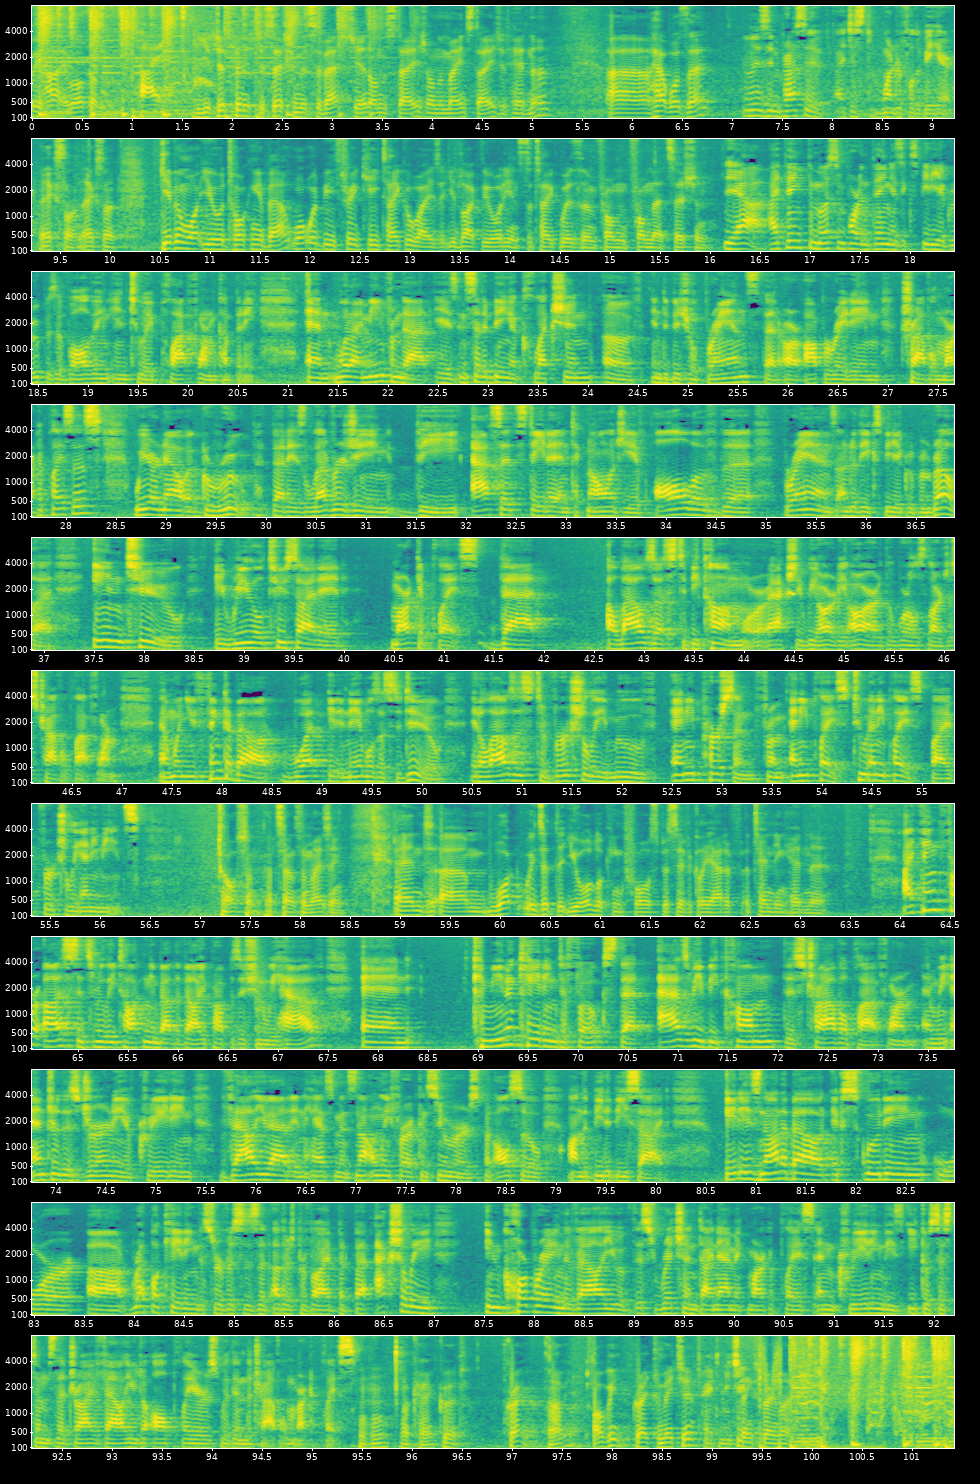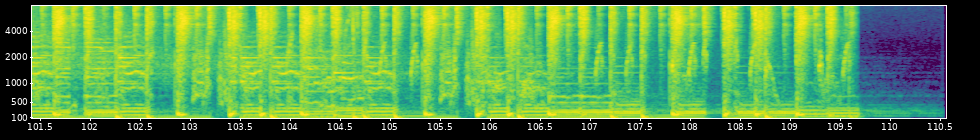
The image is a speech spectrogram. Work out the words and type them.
Colby, hi, welcome. Hi. You've just finished a session with Sebastien on the stage, on the main stage at HEDNA. Uh, how was that? It was impressive. I just wonderful to be here. Excellent, excellent. Given what you were talking about, what would be three key takeaways that you'd like the audience to take with them from, from that session? Yeah, I think the most important thing is Expedia Group is evolving into a platform company. And what I mean from that is instead of being a collection of individual brands that are operating travel marketplaces, we are now a group that is leveraging the assets, data, and technology of all of the brands under the Expedia Group umbrella into a real two sided marketplace that allows us to become, or actually we already are, the world's largest travel platform. And when you think about what it enables us to do, it allows us to virtually move any person from any place to any place by virtually any means. Awesome, that sounds amazing. And um, what is it that you're looking for specifically out of attending HEDNA? I think for us, it's really talking about the value proposition we have and communicating to folks that as we become this travel platform and we enter this journey of creating value added enhancements, not only for our consumers, but also on the B2B side, it is not about excluding or uh, replicating the services that others provide, but, but actually incorporating the value of this rich and dynamic marketplace and creating these ecosystems that drive value to all players within the travel marketplace. Mm -hmm. Okay, good. Great. Avi, Obi, great to meet you. Great to meet you. Thanks very much.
